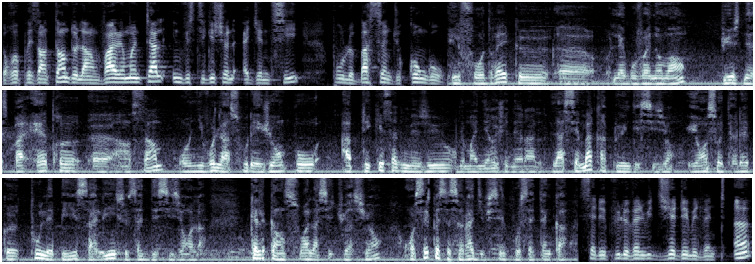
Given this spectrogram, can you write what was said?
représentant de l'Environmental Investigation Agency pour le bassin du Congo. Il faudrait que euh, les gouvernements puissent, n'est-ce pas, être euh, ensemble au niveau de la sous-région pour appliquer cette mesure de manière générale. La CEMAC a pris une décision et on souhaiterait que tous les pays s'alignent sur cette décision-là. Quelle qu'en soit la situation, on sait que ce sera difficile pour certains cas. C'est depuis le 28 juillet 2021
